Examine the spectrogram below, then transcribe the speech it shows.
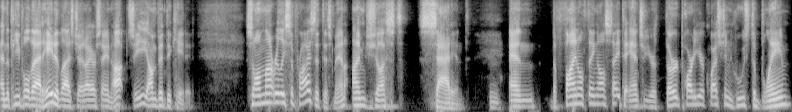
And the people that hated Last Jedi are saying, up, see, I'm vindicated. So I'm not really surprised at this, man. I'm just saddened. Hmm. And the final thing I'll say to answer your third part of your question, who's to blame?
